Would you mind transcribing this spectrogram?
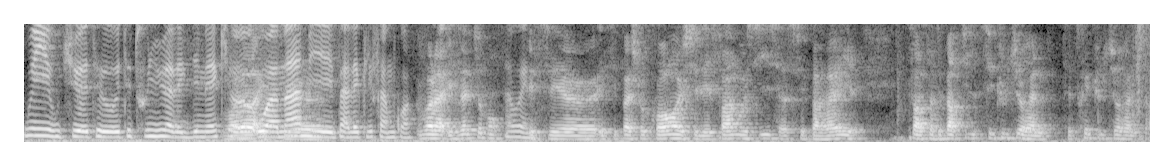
Oui, où tu es, t'es tout nu avec des mecs Voilà, euh, au hammam euh, et pas avec les femmes, quoi. Voilà, exactement. Ah ouais. Et c'est euh, et c'est pas choquant, et chez les femmes aussi, ça se fait pareil. Enfin, ça fait partie, c'est culturel, c'est très culturel ça.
